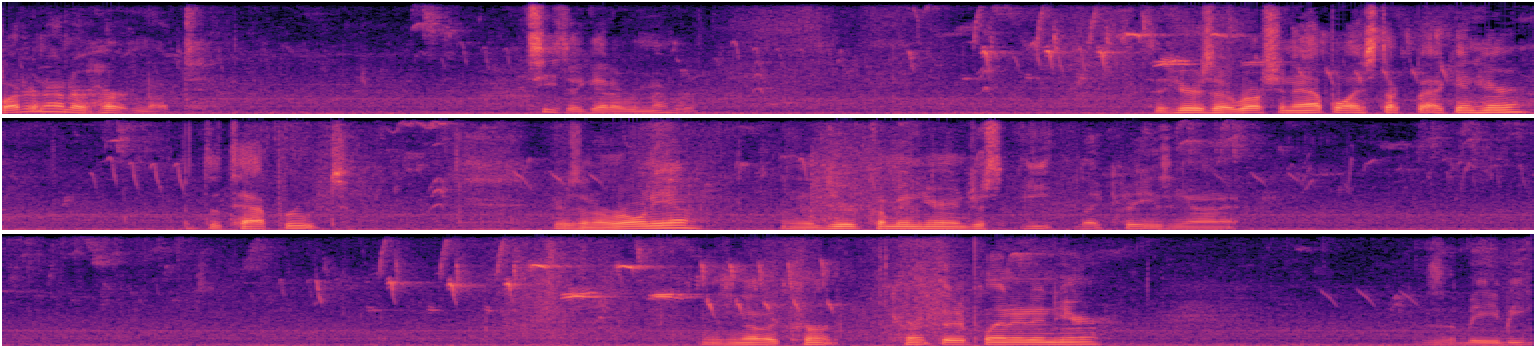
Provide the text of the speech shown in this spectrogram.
butternut or heart nut. Geez, I gotta remember. So here's a Russian apple I stuck back in here with the taproot. Here's an aronia, and the deer come in here and just eat like crazy on it. There's another currant, currant that I planted in here. This is a baby.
